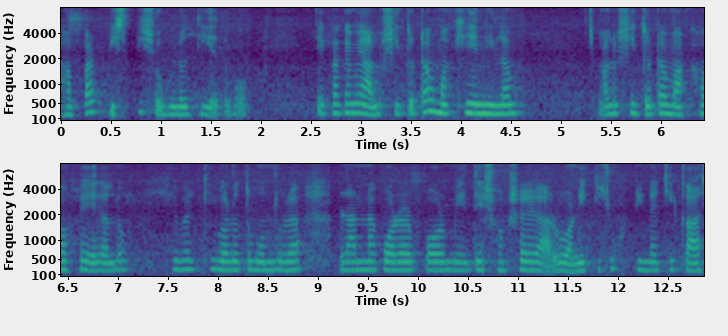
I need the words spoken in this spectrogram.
ভাপার পিস পিস ওগুলো দিয়ে দেবো। এভাবে আমি আলু সিদ্ধটাও মাখিয়ে নিলাম। আলু সিদ্ধটা মাখা হয়ে গেল। এবার কি বলো তো বন্ধুরা? রান্না করার পর মেয়েদের সংসারের আরও অনেক কিছু খুঁটিনাটি কাজ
